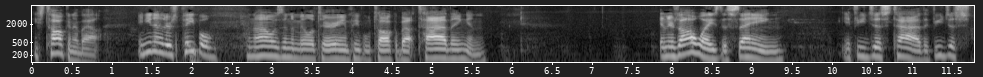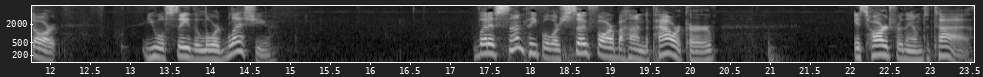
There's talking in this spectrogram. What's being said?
he's talking about. And you know, there's people, when I was in the military, and people talk about tithing and and there's always the saying if you just tithe, if you just start, you will see the Lord bless you. But if some people are so far behind the power curve, it's hard for them to tithe.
